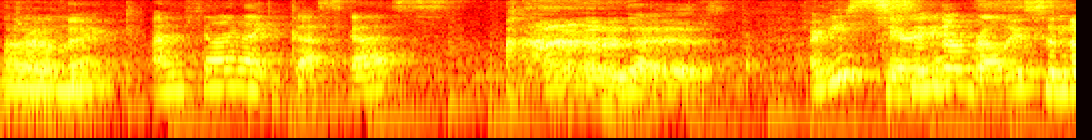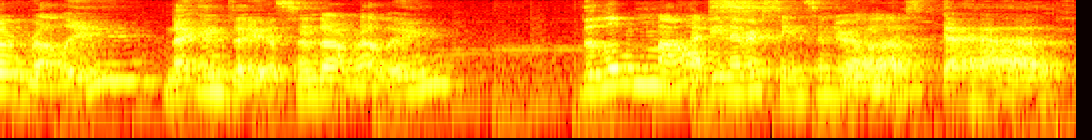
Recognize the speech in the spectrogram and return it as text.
I'm trying Um, to think. I'm feeling like Gus Gus. I don't know who that is. Are you serious? Cinderella, Cinderella, Night and Day, Cinderella. The little mouse. Have you never seen Cinderella? I have.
